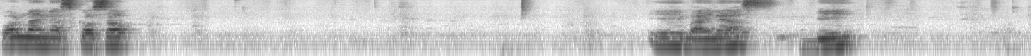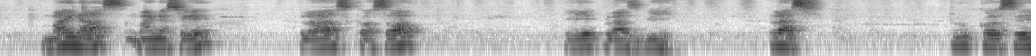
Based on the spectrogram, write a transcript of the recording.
1 minus cos of a minus b minus minus a plus cos of a plus b plus 2 cos a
